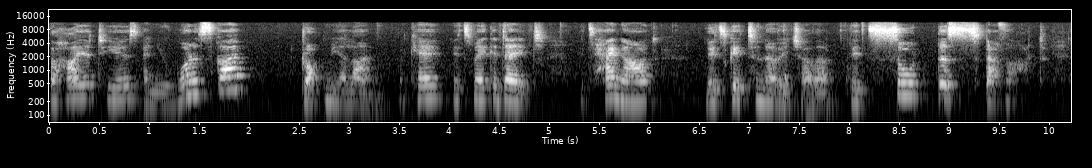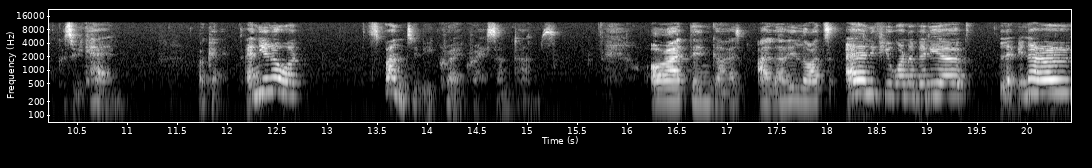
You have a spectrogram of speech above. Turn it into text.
the higher tiers and you want to Skype, drop me a line, okay? Let's make a date. Let's hang out. Let's get to know each other. Let's sort this stuff out, because we can. Okay, and you know what? It's fun to be cray-cray sometimes. Alright then guys, I love you lots, and if you want a video, let me know.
